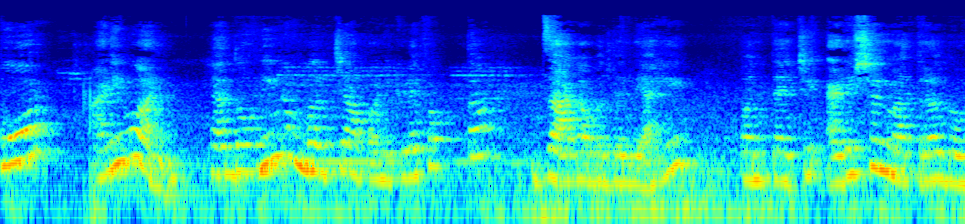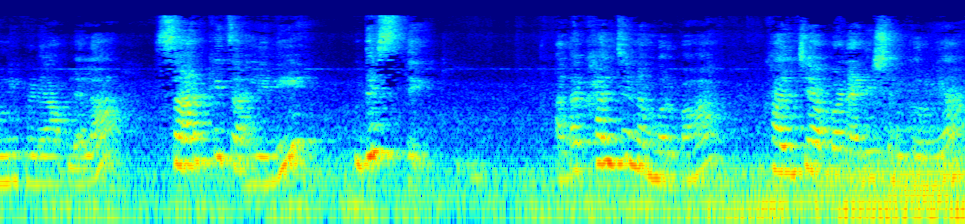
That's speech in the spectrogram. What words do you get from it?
4 आणि 1 ह्या दोन्ही नंबरची आपण इकडे फक्त जागा बदलली आहे. पण त्याची ऍडिशन मात्र दोन्हीकडे आपल्याला सारखीच आलेली दिसते. आता खालचे नंबर पहा. खालचे आपण ऍडिशन करूया.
